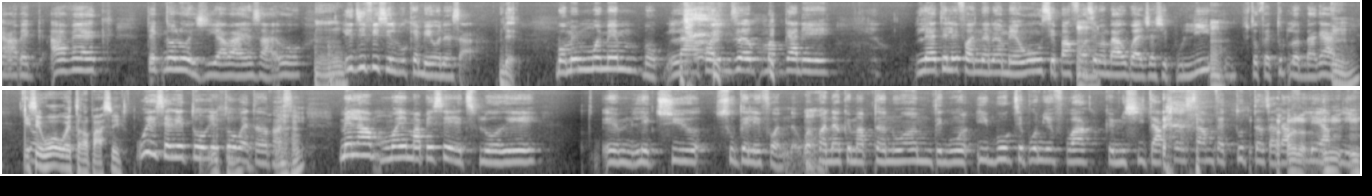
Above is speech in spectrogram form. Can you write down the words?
avec avec technologie avec ça yo il est difficile pour yon ça bon même moi même bon là par exemple m'a regardé le téléphone nan nan men ou c'est pas forcément ba ou ba le chercher pour li ou fait toute l'autre bagage Et c'est où est temps passé. oui, c'est reto, reto, passé. Mais là, moi, m'a essayé d'explorer euh, lecture sous téléphone. Ouais, Pendant que m'a tan nou, m'te gon e-book, c'est la première fois que me chita après ça, me fait tout le temps ça d'affilée appelé.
